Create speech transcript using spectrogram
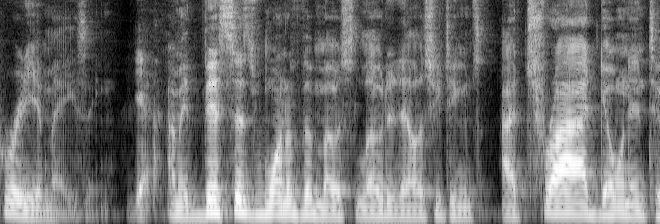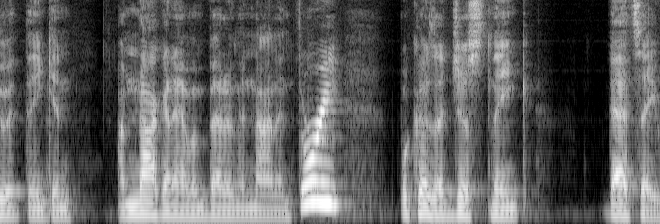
pretty amazing. Yeah. I mean, this is one of the most loaded LSU teams. I tried going into it thinking I'm not going to have them better than nine and three because I just think that's a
